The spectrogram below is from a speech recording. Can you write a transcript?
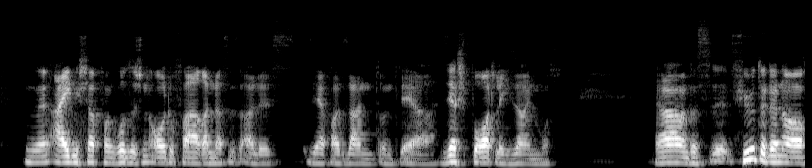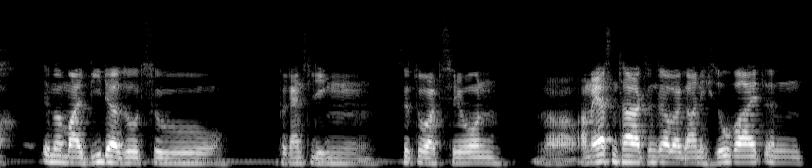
eine Eigenschaft von russischen Autofahrern, dass es alles sehr rasant und sehr, sehr sportlich sein muss. Ja, und das äh, führte dann auch immer mal wieder so zu brenzligen Situationen. Ja, am ersten Tag sind wir aber gar nicht so weit in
